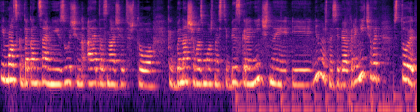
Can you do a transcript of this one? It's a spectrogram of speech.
и мозг до конца не изучен, а это значит, что как бы наши возможности безграничны и не нужно себя ограничивать, стоит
